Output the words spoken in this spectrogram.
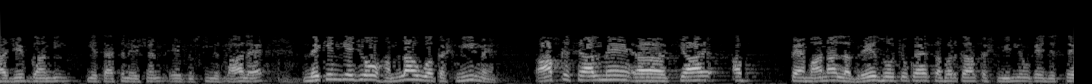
راجیو گاندھی کی اسیسنیشن ایک اس کی مثال ہے۔ لیکن یہ جو حملہ ہوا کشمیر میں، آپ کے خیال میں کیا اب پیمانہ لبریز ہو چکا ہے صبر کا کشمیریوں کے، جس سے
